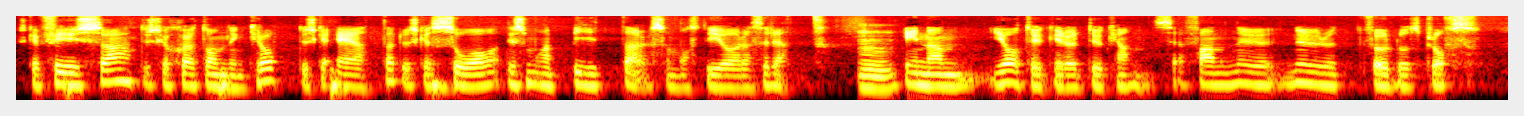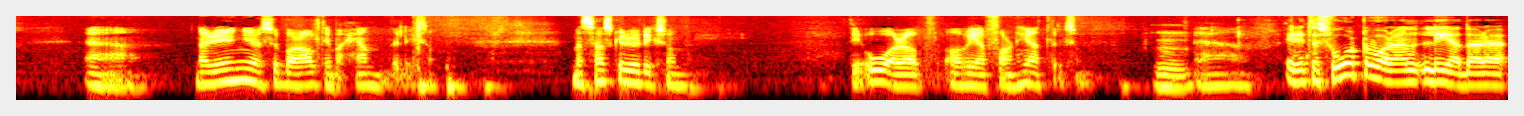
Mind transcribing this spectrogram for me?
du ska fysa, du ska sköta om din kropp, du ska äta, du ska sova. Det är så många bitar som måste göras rätt. Innan jag tycker att du kan säga fan nu, nu är du ett fullblodsproffs. Eh, när du är yngre så bara allting bara händer liksom. Men sen ska du liksom... Det är år av, av erfarenhet liksom. Eh, Är det inte svårt att vara en ledare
